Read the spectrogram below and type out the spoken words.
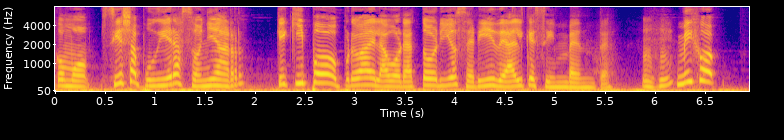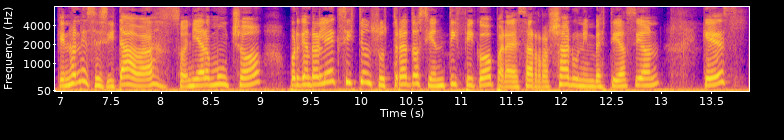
como si ella pudiera soñar, ¿qué equipo o prueba de laboratorio sería ideal que se invente? Ujú. Me dijo que no necesitaba soñar mucho, porque en realidad existe un sustrato científico para desarrollar una investigación que es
